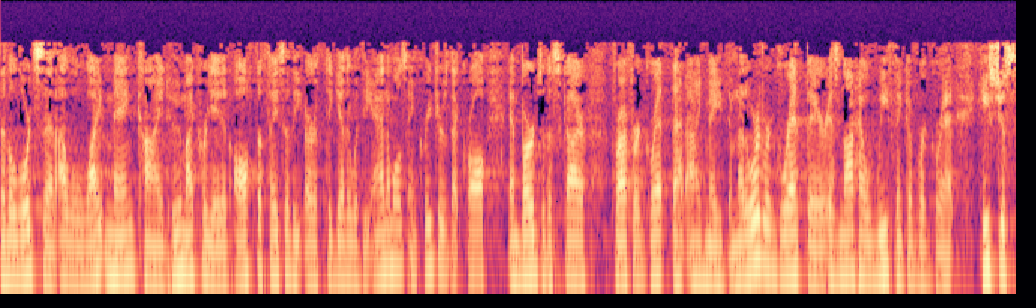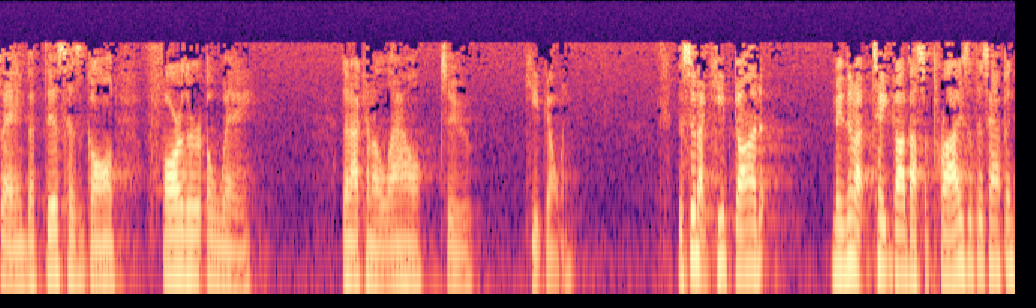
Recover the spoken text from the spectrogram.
Then the Lord said, I will wipe mankind, whom I created, off the face of the earth, together with the animals and creatures that crawl and birds of the sky, for I regret that I made them. Now, the word regret there is not how we think of regret. He's just saying that this has gone farther away than I can allow to keep going. This did not keep God, I mean, did not take God by surprise that this happened.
